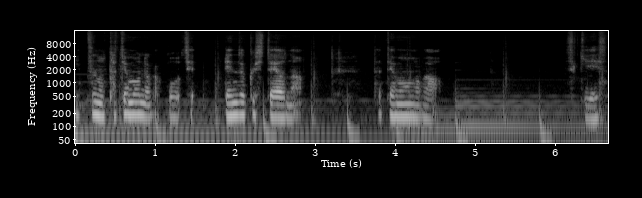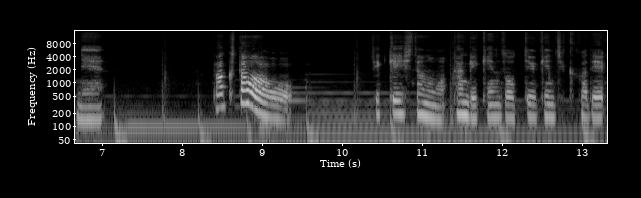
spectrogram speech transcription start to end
3つの建物がこう連続したような建物が好きですね。パークタワーを設計したのは丹下健三っていう建築家で、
